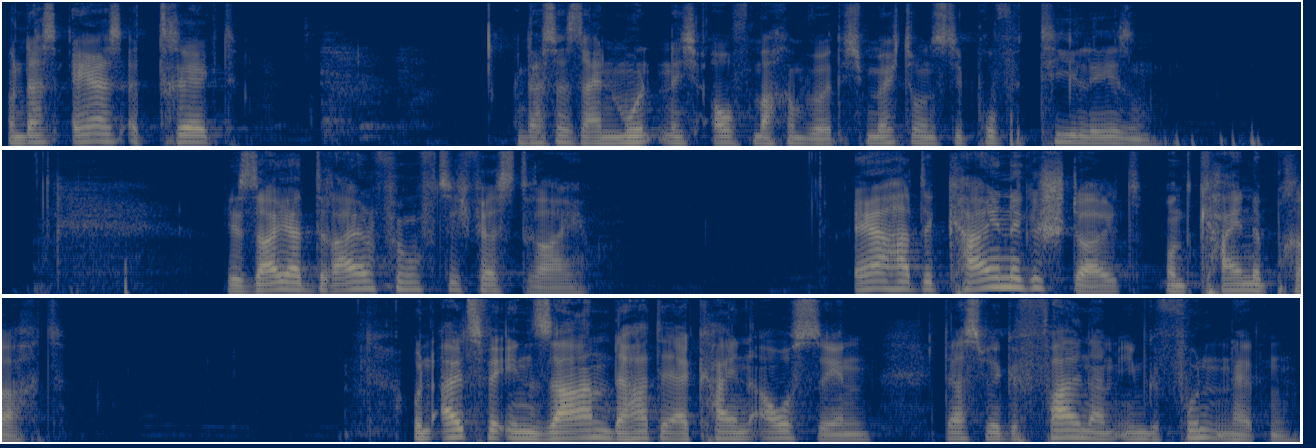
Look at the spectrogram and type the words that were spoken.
und dass er es erträgt dass er seinen Mund nicht aufmachen wird. Ich möchte uns die Prophetie lesen. Jesaja 53, Vers 3. Er hatte keine Gestalt und keine Pracht. Und als wir ihn sahen, da hatte er kein Aussehen, dass wir Gefallen an ihm gefunden hätten.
